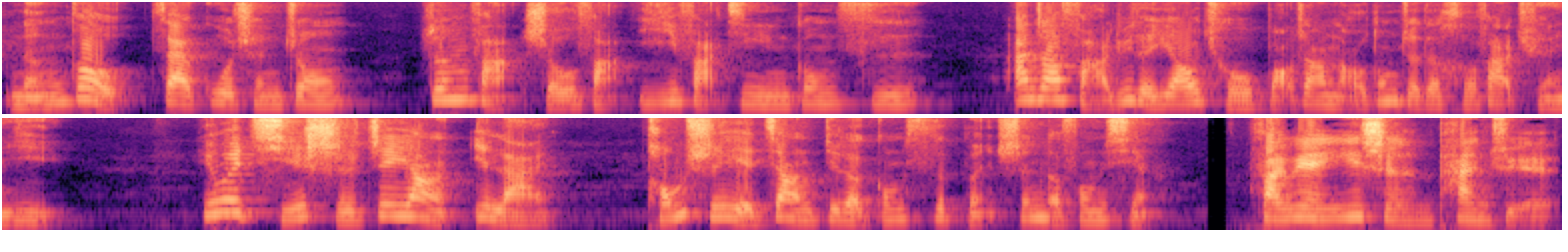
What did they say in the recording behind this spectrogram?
能够在过程中。遵法守法，依法经营公司，按照法律的要求保障劳动者的合法权益。因为其实这样一来，同时也降低了公司本身的风险。法院一审判决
